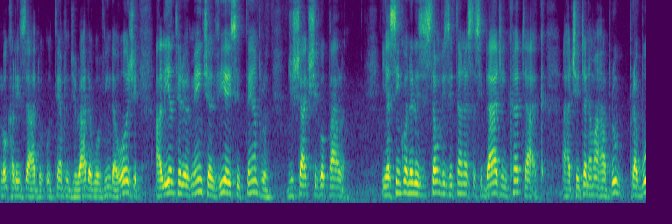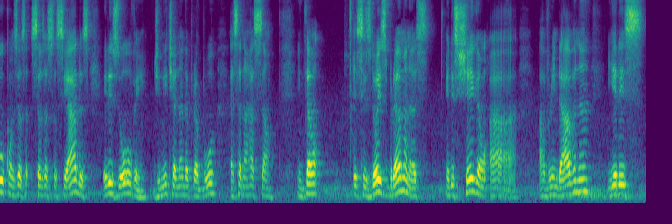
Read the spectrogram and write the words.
localizado o templo de Radha Govinda hoje, ali anteriormente havia esse templo de Shakshi Gopala. E assim, quando eles estão visitando essa cidade em Katak, a Chaitanya Mahaprabhu com os seus associados, eles ouvem de Nityananda Prabhu essa narração. Então, esses dois brahmanas, eles chegam a, a Vrindavana e eles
